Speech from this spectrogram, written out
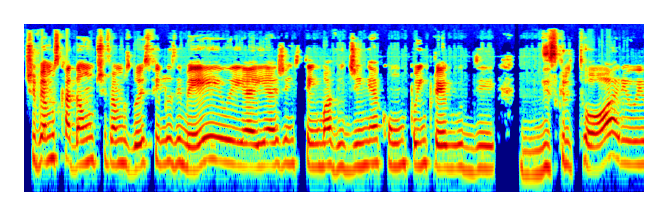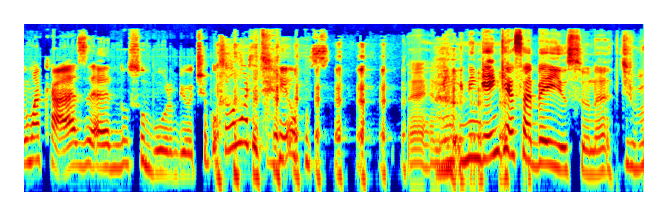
tivemos cada um, tivemos dois filhos e meio, e aí a gente tem uma vidinha com um emprego de, de escritório e uma casa no subúrbio. Tipo, pelo amor de Deus. É, nin- ninguém quer saber isso, né? Tipo,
